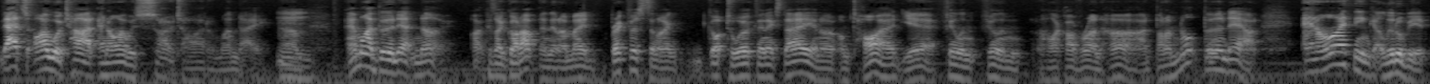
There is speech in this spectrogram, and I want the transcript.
That's I worked hard and I was so tired on Monday. Um, am I burned out? No. Because I, got up and then I made breakfast and I got to work the next day and I, I'm tired. Yeah, feeling feeling like I've run hard, but I'm not burned out. And I think a little bit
